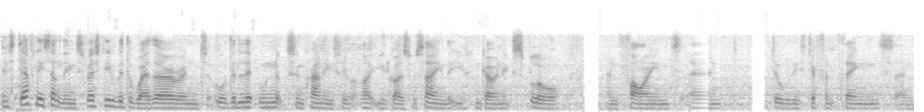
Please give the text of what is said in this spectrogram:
definitely something, especially with the weather and all the little nooks and crannies, like you guys were saying, that you can go and explore and find and do all these different things. And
